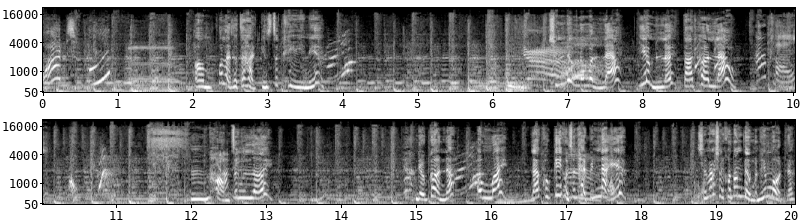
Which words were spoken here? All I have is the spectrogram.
What? อืมเมื่อไหร่เธอจะหัดกินสักทีเนี่ย ฉัน Yeah! ดื่มนมหมดแล้ว เยี่ยมเลยตาเธอแล้ว Okay. อืมหอมจังเลย เดี๋ยวก่อนนะ เอาไม่ แล้วคุกกี้ของฉันหายไปไหนอะฉันว่าฉันคงต้องดื่มมันให้หมดนะ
